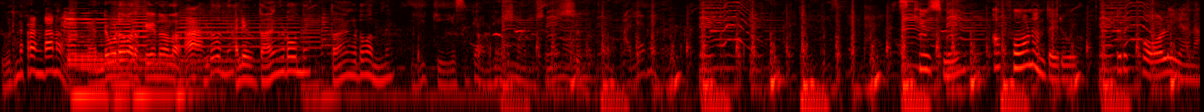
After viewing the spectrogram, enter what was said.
ഡ്യൂട്ടിന്റെ ഫ്രണ്ടാണ് എന്റെ കൂടെ വർക്ക് ചെയ്യുന്ന ആളാ. ഹലോ. താൻ ഇങ്ങോട്ട് വന്നേ. താൻ ഇങ്ങോട്ട് വന്നേ. ഈ കേസിന്റെ എക്സ്ക്യൂസ് മീ ആ ഫോൺ ഒന്ന് തരുമോ ഒരു കോൾ ചെയ്യാനാ.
